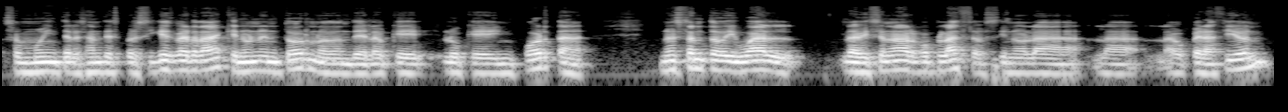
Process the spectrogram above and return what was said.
son muy interesantes, pero sí que es verdad que en un entorno donde lo que, lo que importa no es tanto igual la visión a largo plazo, sino la, la, operación,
